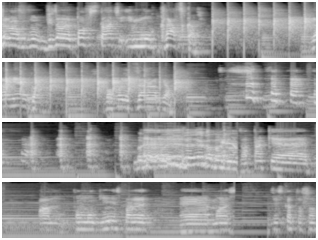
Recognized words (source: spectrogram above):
Trzeba w- widzowie powstać i mu klaskać. Dla niego. Bo choć zarabiam. Bo to oni za niego będą. Za takie pam, pomówienie w sprawie e, molestowania dziecka to są...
